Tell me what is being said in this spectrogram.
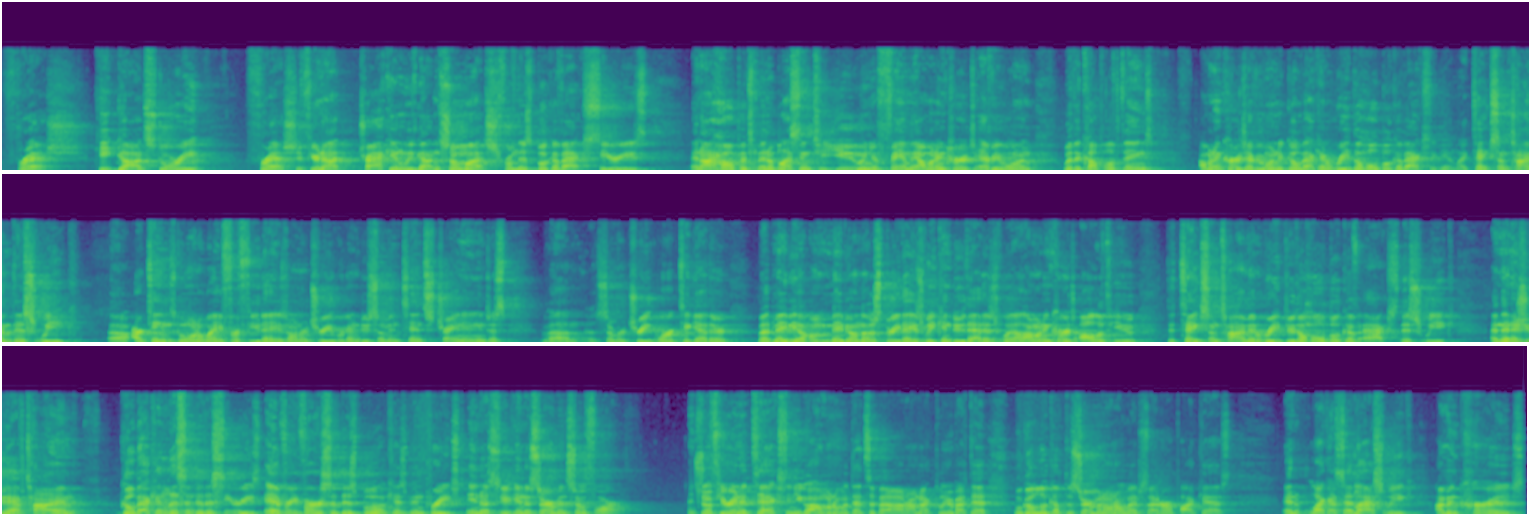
Fresh. Keep God's Story Fresh. If you're not tracking, we've gotten so much from this book of Acts series. And I hope it's been a blessing to you and your family. I want to encourage everyone with a couple of things. I want to encourage everyone to go back and read the whole book of Acts again. Like, take some time this week. Uh, our team's going away for a few days on retreat. We're going to do some intense training and just um, some retreat work together. But maybe, um, maybe on those three days, we can do that as well. I want to encourage all of you to take some time and read through the whole book of Acts this week. And then, as you have time, go back and listen to the series. Every verse of this book has been preached in a, in a sermon so far. And so if you're in a text and you go, I wonder what that's about, or I'm not clear about that, we'll go look up the sermon on our website or our podcast. And like I said last week, I'm encouraged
